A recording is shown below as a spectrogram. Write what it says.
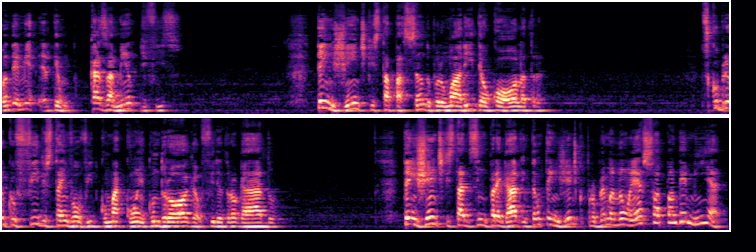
pandemia, tem um casamento difícil tem gente que está passando por um marido alcoólatra. Descobriu que o filho está envolvido com maconha, com droga, o filho é drogado. Tem gente que está desempregado. Então tem gente que o problema não é só a pandemia.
